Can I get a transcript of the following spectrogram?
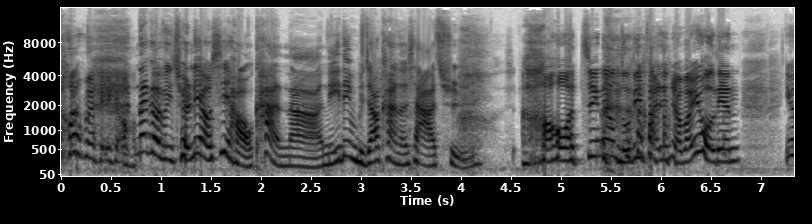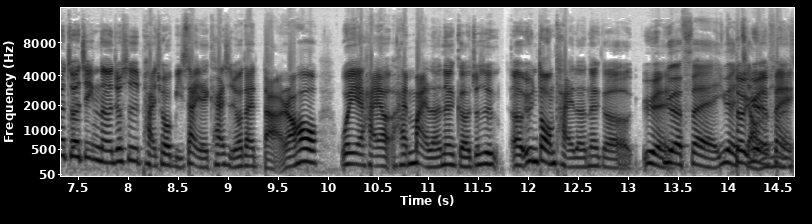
都没有。那个比《权力游戏》好看呐、你一定比较看得下去。好，我尽量努力拍进去好吧，因为我连。因为最近呢，就是排球比赛也开始又在打，然后我也还有还买了那个就是呃运动台的那个月月费月缴月费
